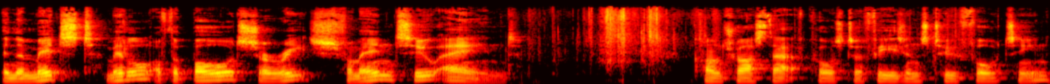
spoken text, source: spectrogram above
in the midst, middle of the board shall reach from end to end. Contrast that, of course, to Ephesians 2.14,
